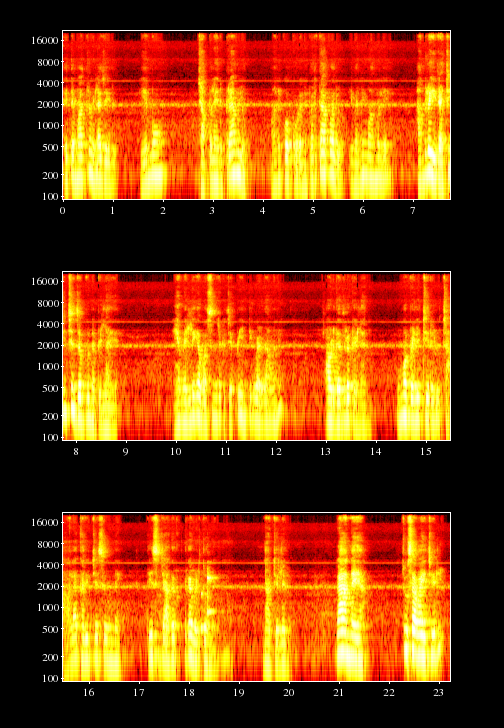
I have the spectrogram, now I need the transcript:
అయితే మాత్రం ఇలా చేయదు. ఏమో చెప్పలేని ప్రేమలు అనుకోకూడని పరితాపాలు ఇవన్నీ మామూలే. అందులో ఈ రచించే జబ్బున్న పిల్లాయే. ఇక మెల్లిగా వసుంధరకి చెప్పి ఇంటికి వెళదామని ఆవిడ గదిలోకి వెళ్ళాను. ఉమ్మ పెళ్ళి చీరలు చాలా ఖరీచేసి ఉన్నాయి. తీసి జాగ్రత్తగా పెడుతోంది నా చెల్లెలు. రా అన్నయ్య చూసావా ఈ చీరలు?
